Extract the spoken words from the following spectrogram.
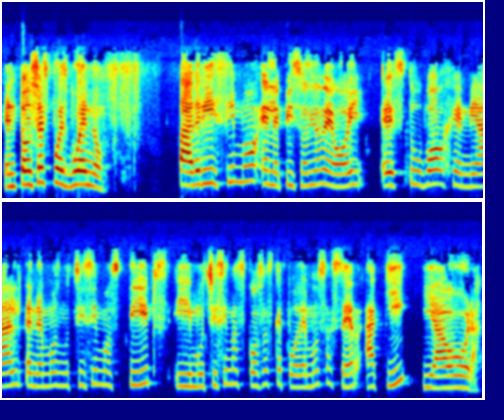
Entonces, pues bueno, padrísimo el episodio de hoy. Estuvo genial, tenemos muchísimos tips y muchísimas cosas que podemos hacer aquí y ahora.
